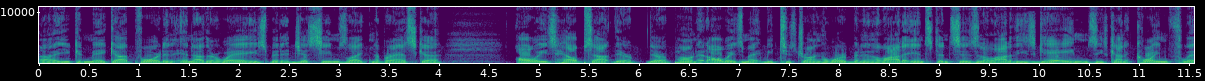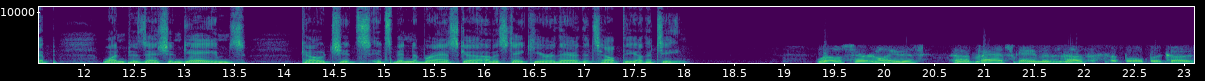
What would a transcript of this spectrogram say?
uh, you can make up for it in, in other ways, but it just seems like Nebraska always helps out their their opponent. Always might be too strong a word, but in a lot of instances, in a lot of these games, these kind of coin flip, one possession games, coach. It's it's been Nebraska a mistake here or there that's helped the other team. Well, certainly this uh, pass game is noticeable because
